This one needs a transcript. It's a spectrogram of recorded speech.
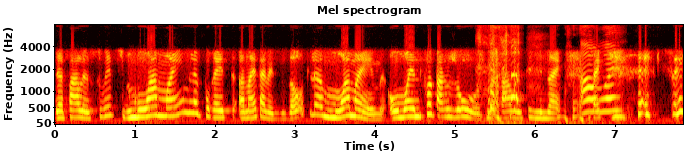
de faire le switch. Moi-même, là, pour être honnête avec vous autres, là, moi-même, au moins une fois par jour, je me parle au féminin. Ah ouais?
